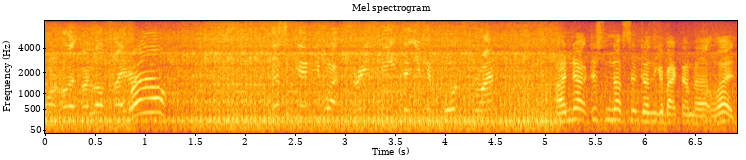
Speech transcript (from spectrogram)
more, or a little tighter. Well, this will give you what three feet that you can pull it front. I know, just enough so it doesn't get back down to that ledge.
